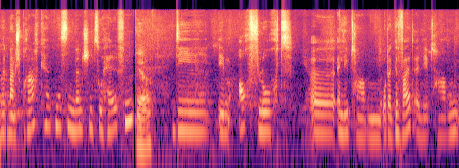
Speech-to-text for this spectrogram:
mit meinen Sprachkenntnissen Menschen zu helfen, ja. die eben auch Flucht äh, erlebt haben oder Gewalt erlebt haben,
